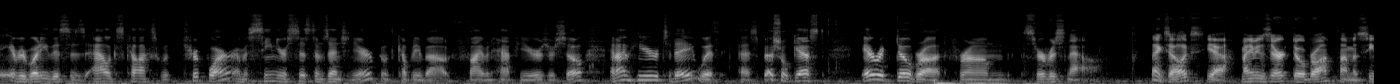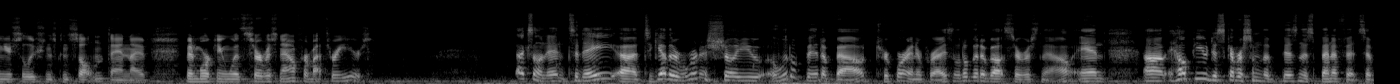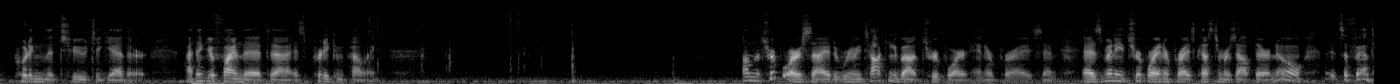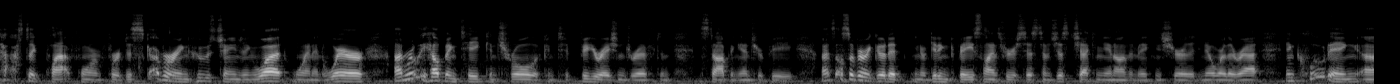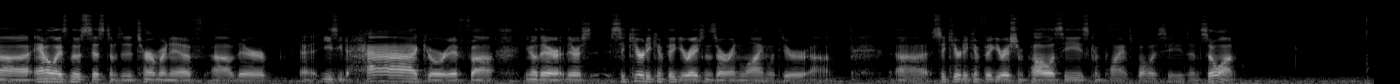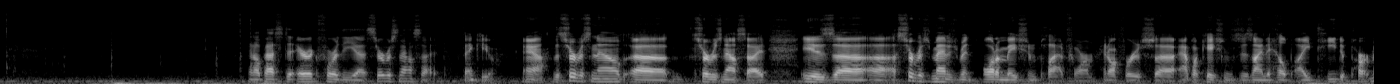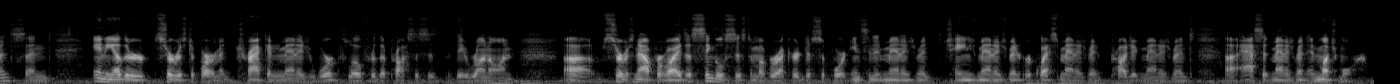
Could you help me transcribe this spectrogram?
Hey everybody, this is Alex Cox with Tripwire. I'm a senior systems engineer, been with the company about five and a half years or so, and I'm here today with a special guest, Eric Dobroth from ServiceNow. Thanks, Alex. Yeah, my name is Eric Dobroth. I'm a senior solutions consultant, and I've been working with ServiceNow for about three years. Excellent. And today, uh, together, we're going to show you a little bit about Tripwire Enterprise, a little bit about ServiceNow, and uh, help you discover some of the business benefits of putting the two together. I think you'll find that uh, it's pretty compelling. On the Tripwire side, we're going to be talking about Tripwire Enterprise. And as many Tripwire Enterprise customers out there know, it's a fantastic platform for discovering who's changing what, when, and where, and really helping take control of configuration drift and stopping entropy. it's also very good at you know, getting baselines for your systems, just checking in on them, making sure that you know where they're at, including uh, analyzing those systems to determine if uh, they're easy to hack or if uh, you know their, their security configurations are in line with your uh, uh, security configuration policies, compliance policies, and so on. And I'll pass it to Eric for the uh, ServiceNow side. Thank you. Yeah, the ServiceNow uh, ServiceNow side is uh, a service management automation platform. It offers uh, applications designed to help IT departments and any other service department track and manage workflow for the processes that they run on. Uh, ServiceNow provides a single system of record to support incident management, change management, request management, project management, uh, asset management, and much more.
